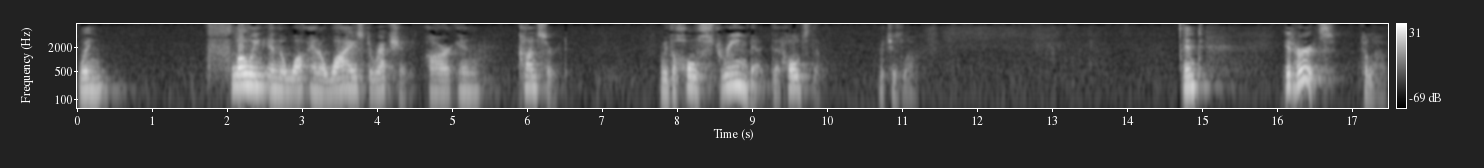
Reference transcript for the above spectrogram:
when flowing in, the, in a wise direction are in concert with the whole stream bed that holds them, which is love. And it hurts to love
